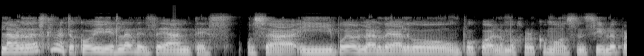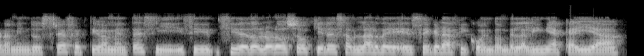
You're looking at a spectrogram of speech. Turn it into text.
La verdad es que me tocó vivirla desde antes, o sea, y voy a hablar de algo un poco a lo mejor como sensible para mi industria, efectivamente, si, si, si de doloroso quieres hablar de ese gráfico en donde la línea caía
